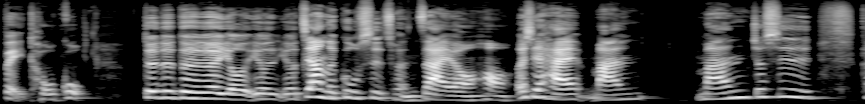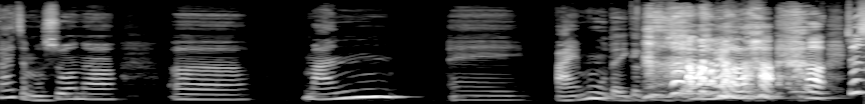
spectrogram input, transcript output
被偷过。对对对对，有有有这样的故事存在哦，哈，而且还蛮蛮，就是该怎么说呢？呃，蛮。白目的一个故事没有啦，啊，就是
